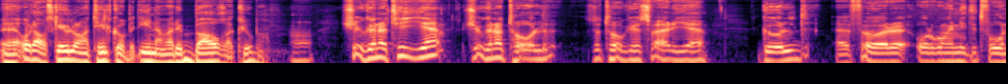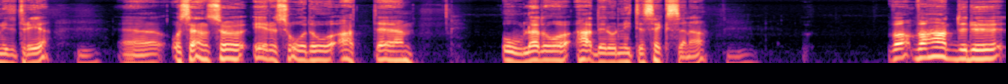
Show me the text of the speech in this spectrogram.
Eh, och då har skolorna tillkommit, innan var det bara klubbar. Ja. 2010, 2012 så tog ju Sverige guld eh, för årgången 92-93. Eh, Och sen så är det så då att eh, Ola då hade då 96orna. Vad, vad hade du?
